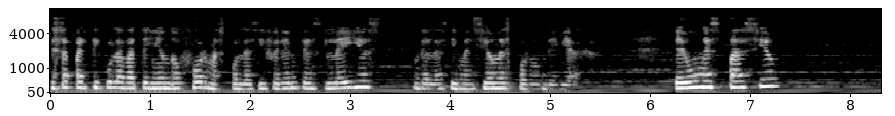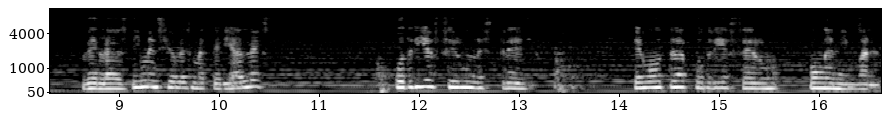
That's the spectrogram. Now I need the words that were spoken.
esa partícula va teniendo formas por las diferentes leyes de las dimensiones por donde viaja. En un espacio de las dimensiones materiales podría ser una estrella, en otra podría ser un, animal,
